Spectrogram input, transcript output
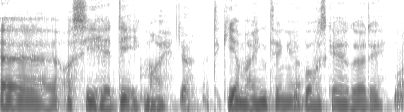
Ja. Uh, og sige, her, det er ikke mig. Ja. Det giver mig ingenting. Ikke? Ja. Hvorfor skal jeg gøre det? Nej.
